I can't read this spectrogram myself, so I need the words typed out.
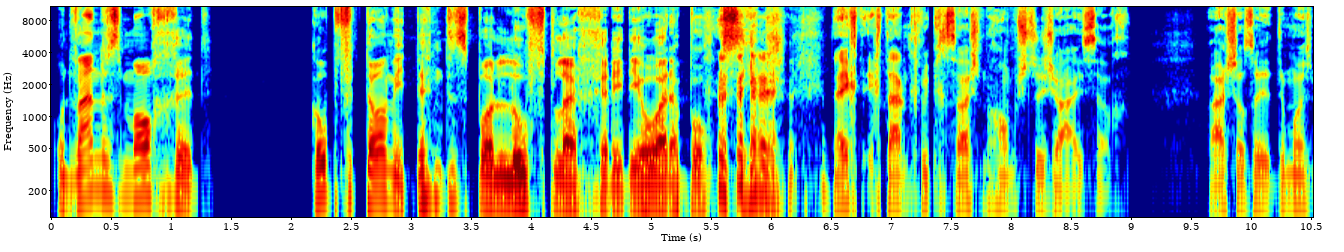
Und wenn ihr es macht, Kopf damit, dann ein paar Luftlöcher in die hohen Box rein. Nein, ich, ich denke wirklich, so hast ein Hamster ist eine Sache. Weißt du, also, du musst,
